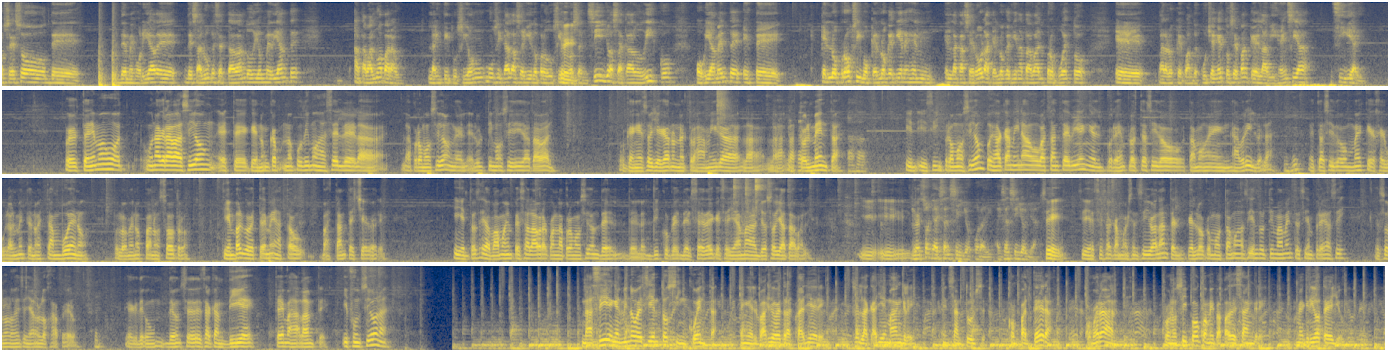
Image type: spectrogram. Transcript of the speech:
Proceso de, de mejoría de, de salud que se está dando Dios mediante, Atabal no ha parado. La institución musical ha seguido produciendo Sí. sencillos, ha sacado discos. Obviamente, este, ¿qué es lo próximo? ¿Qué es lo que tienes en, en la cacerola? ¿Qué es lo que tiene Atabal propuesto? eh, para los que cuando escuchen esto sepan que la vigencia sigue ahí. Pues tenemos una grabación este, que nunca no pudimos hacerle la, la promoción, el, el último CD de Atabal, porque en eso llegaron nuestras amigas la- la- las tormentas. Ajá. Y, y sin promoción, pues ha caminado bastante bien. El, por ejemplo, este ha sido, estamos en abril, ¿verdad? Este ha sido un mes que regularmente no es tan bueno, por lo menos para nosotros. Sin embargo, este mes ha estado bastante chévere. Y entonces ya vamos a empezar ahora con la promoción del, del disco, que, del CD que se llama Yo Soy Atabal. Y, y Y eso ya hay sencillos por ahí, hay sencillos ya. Sí, sí, ese sacamos el sencillo adelante, que es lo que como estamos haciendo últimamente, siempre es así. Eso nos lo enseñaron los japeros. Que de un, de un CD sacan 10 temas adelante. Y funciona. Nací en el 1950 en el barrio de Trastalleres, es la calle Mangle, en Santurce, con partera, como era antes. Conocí poco a mi papá de sangre, me crió Tello.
